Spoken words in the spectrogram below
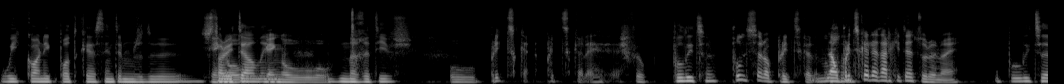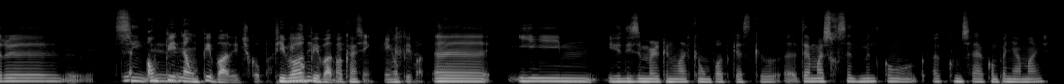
o icónico podcast em termos de Ganhou, storytelling, ganhou de narrativos. o, o Pritzker. Pritzker, é- acho que foi o Pulitzer. Pulitzer ou Pritzker? Não Não, sei. Pritzker é da arquitetura, não é? O Pulitzer. uh, sim. não, um uh, não, um Peabody, desculpa. Ganhou um Peabody? Peabody, Ok. sim, ganhou um Peabody. uh, e, e o This American Life, que é um podcast que eu até mais recentemente com- a- comecei a acompanhar mais.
